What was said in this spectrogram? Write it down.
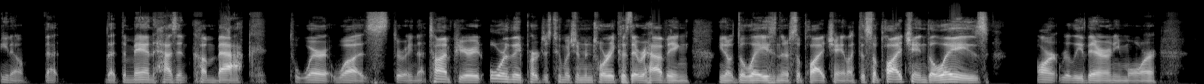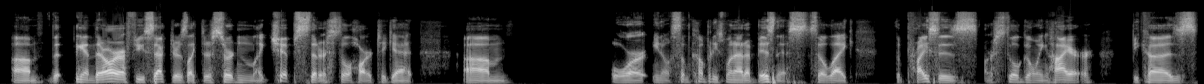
you know that that demand hasn't come back to where it was during that time period, or they purchased too much inventory because they were having you know delays in their supply chain. Like the supply chain delays aren't really there anymore. Um, the, again, there are a few sectors like there's certain like chips that are still hard to get. Um, or you know some companies went out of business. So like the prices are still going higher because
